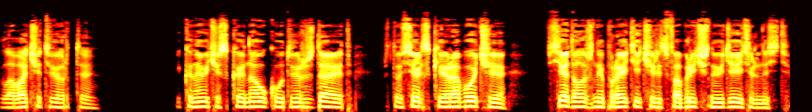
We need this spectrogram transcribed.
Глава 4. Экономическая наука утверждает, что сельские рабочие все должны пройти через фабричную деятельность.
